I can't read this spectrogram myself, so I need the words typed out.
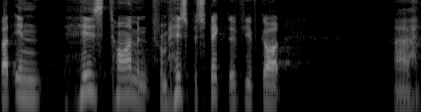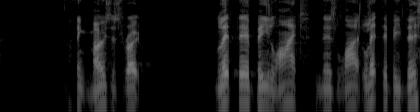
But in his time and from his perspective, you've got, uh, I think Moses wrote let there be light, and there's light. Let there be this,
